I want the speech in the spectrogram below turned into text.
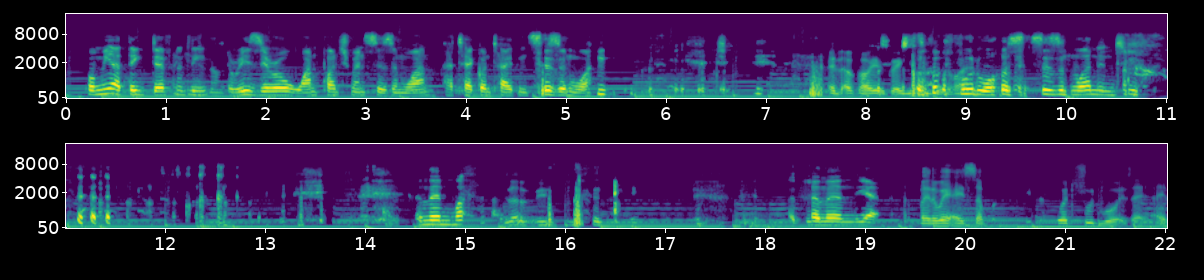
For me, I think definitely cannot- ReZero, One Punch Man season one, Attack on Titan season one, I love how you're going. season one. Food Wars season one and two, and then my, I love this. I think and then yeah, By the way, I support what food Wars. I I,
